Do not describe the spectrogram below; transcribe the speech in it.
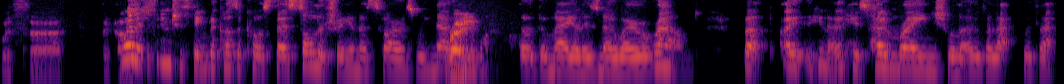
with uh, the cubs. Well, it's interesting because of course they're solitary, and as far as we know, right. The, the male is nowhere around. But I, you know, his home range will overlap with that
